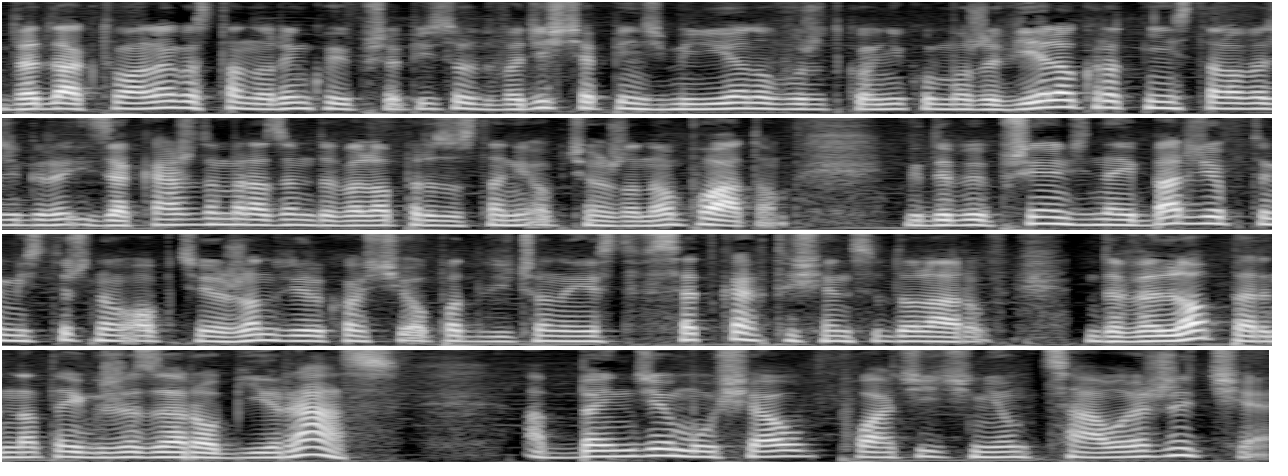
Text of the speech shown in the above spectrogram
Wedle aktualnego stanu rynku i przepisów 25 milionów użytkowników może wielokrotnie instalować grę i za każdym razem deweloper zostanie obciążony opłatą. Gdyby przyjąć najbardziej optymistyczną opcję, rząd wielkości opłat liczony jest w setkach tysięcy dolarów. Deweloper na tej grze zarobi raz, a będzie musiał płacić nią całe życie.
